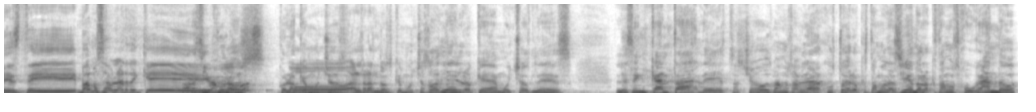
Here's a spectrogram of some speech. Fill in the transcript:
Este, vamos a hablar de qué Ahora sí, jugamos con lo que muchos, al random. los que muchos odian y lo que a muchos les, les encanta de estos shows. Vamos a hablar justo de lo que estamos haciendo, lo que estamos jugando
